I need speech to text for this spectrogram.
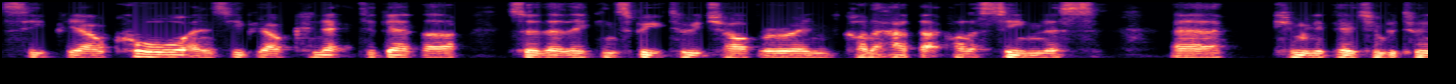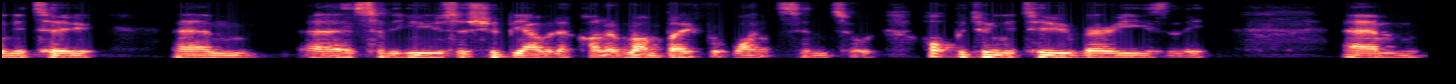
CPL Core and CPL Connect together so that they can speak to each other and kind of have that kind of seamless uh, communication between the two. Um, uh, so the user should be able to kind of run both at once and sort of hop between the two very easily. Um,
